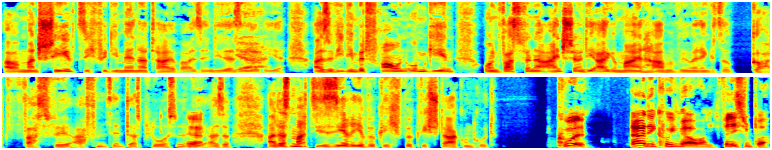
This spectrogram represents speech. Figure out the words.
aber man schämt sich für die Männer teilweise in dieser ja. Serie. Also wie die mit Frauen umgehen und was für eine Einstellung die allgemein haben, wie man denkt, so Gott, was für Affen sind das bloß irgendwie. Ja. Also, aber das macht diese Serie wirklich, wirklich stark und gut. Cool. Ja, die gucke ich mir auch an. Finde ich super.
